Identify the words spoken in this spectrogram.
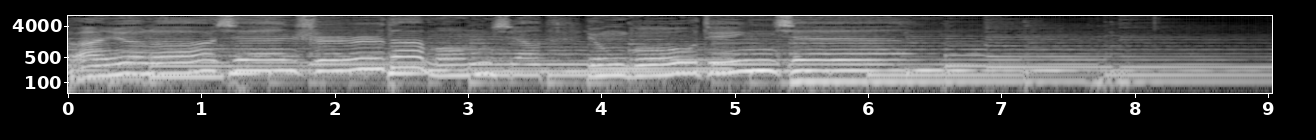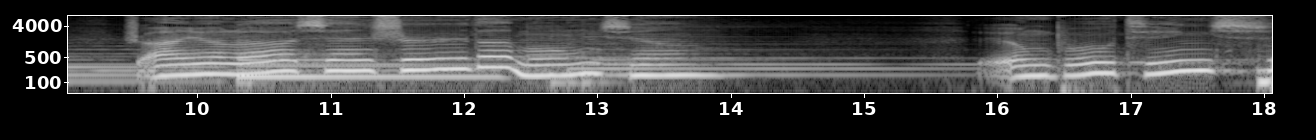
穿越了现实的梦想，永不停歇。穿越了现实的梦想，永不停歇。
